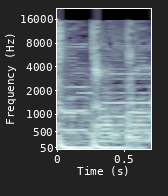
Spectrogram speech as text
哦。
